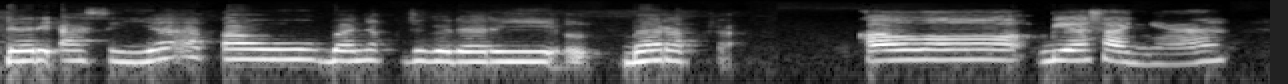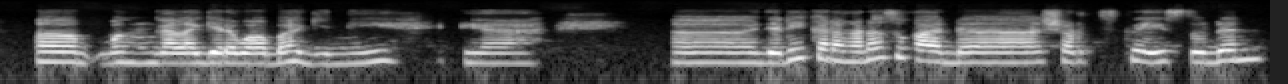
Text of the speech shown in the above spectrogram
dari Asia atau banyak juga dari Barat kak kalau biasanya uh, lagi ada wabah gini, ya. Uh, jadi kadang-kadang suka ada short stay student.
